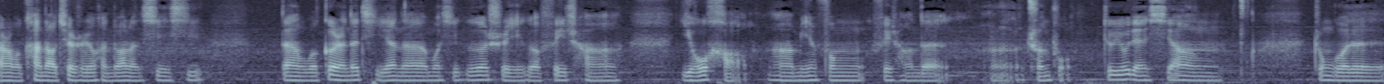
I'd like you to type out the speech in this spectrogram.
当然，我看到确实有很多的信息。但我个人的体验呢，墨西哥是一个非常友好啊，民风非常的嗯淳朴，就有点像中国的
